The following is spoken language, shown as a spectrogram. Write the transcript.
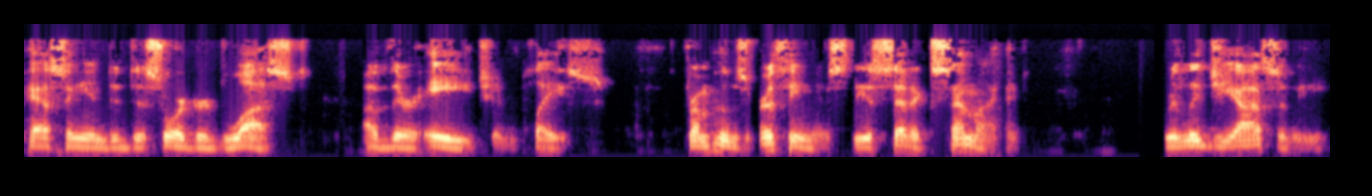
passing into disordered lust of their age and place, from whose earthiness the ascetic Semite religiosity,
